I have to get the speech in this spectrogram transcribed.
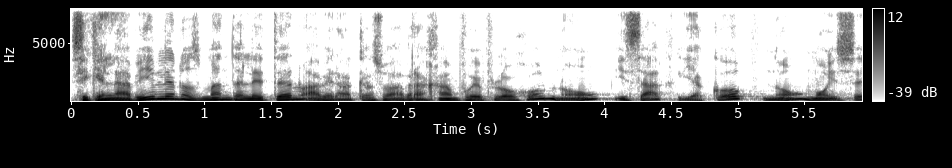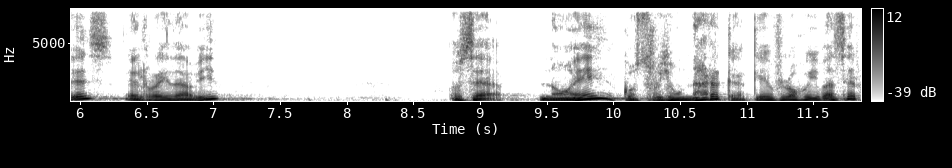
Así que en la Biblia nos manda el Eterno, a ver, ¿acaso Abraham fue flojo? No. Isaac, Jacob, no. Moisés, el rey David. O sea, Noé construyó un arca, ¿qué flojo iba a ser?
